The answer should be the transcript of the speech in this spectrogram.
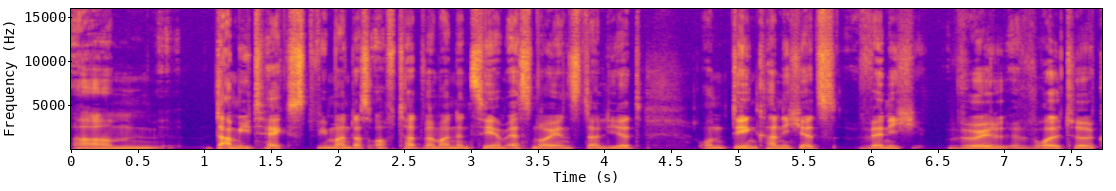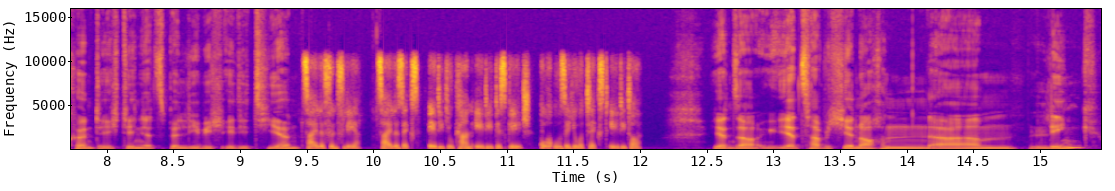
ähm, Dummy-Text, wie man das oft hat, wenn man einen CMS neu installiert. Und den kann ich jetzt, wenn ich will, wollte, könnte ich den jetzt beliebig editieren. Zeile 5 leer. Zeile 6. Edit You Can Edit This Page. Or Text Editor. Jetzt, jetzt habe ich hier noch einen ähm, Link,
